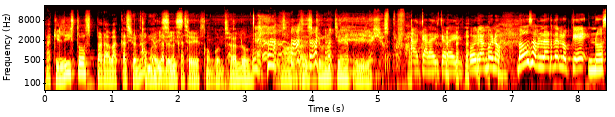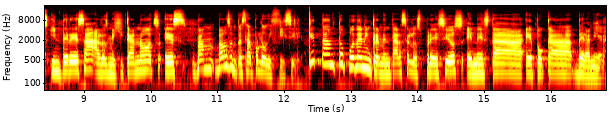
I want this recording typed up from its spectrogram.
aquí listos para vacacionar. ¿Cómo y lo hiciste vacaciones. con Gonzalo? No, pues es que uno tiene privilegios, por favor. Ah, caray, caray. Oigan, bueno, vamos a hablar de lo que nos interesa a los mexicanos. Es, vam- empezar por lo difícil. ¿Qué tanto pueden incrementarse los precios en esta época veraniega?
